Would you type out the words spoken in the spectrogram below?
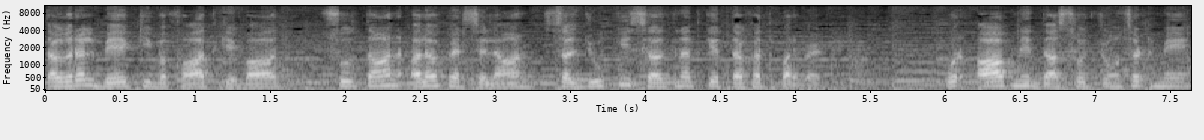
तगरल बेग की वफात के बाद सुल्तान अलफ अरसलान सलजूकी सल्तनत के तख्त पर बैठे और आपने दस में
